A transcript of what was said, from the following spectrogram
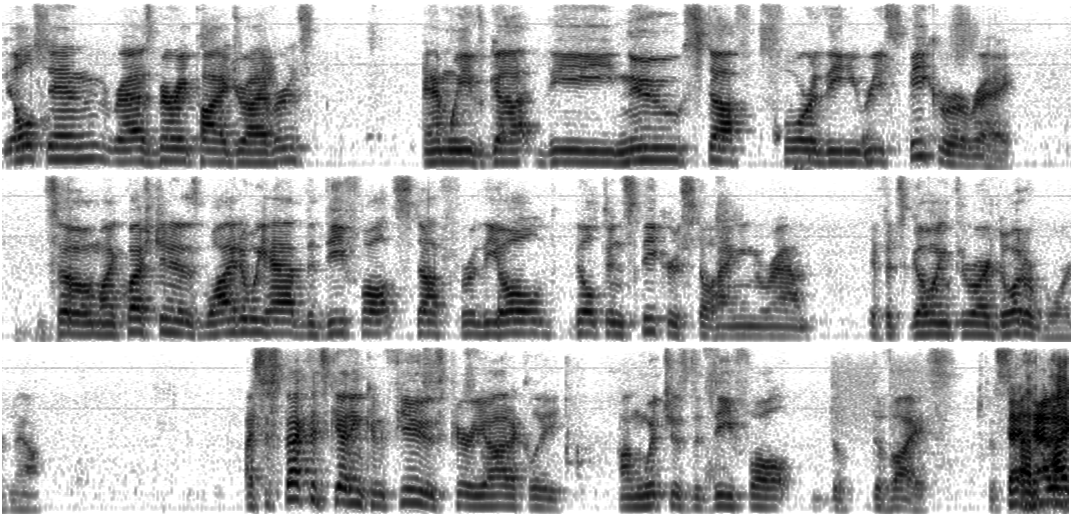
built-in Raspberry Pi drivers, and we've got the new stuff for the re speaker array. So my question is, why do we have the default stuff for the old built-in speakers still hanging around if it's going through our daughter board now? I suspect it's getting confused periodically on which is the default de- device. that, that was,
